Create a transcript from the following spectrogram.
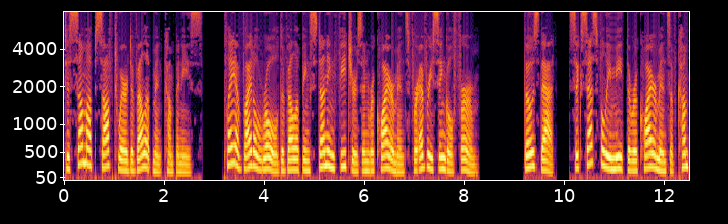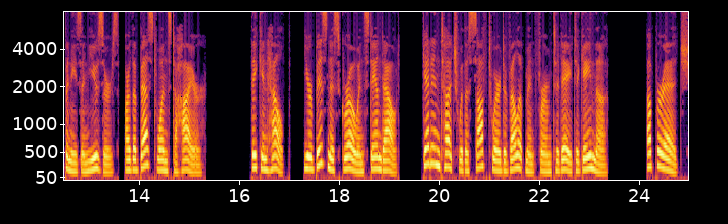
To sum up software development companies play a vital role developing stunning features and requirements for every single firm. Those that successfully meet the requirements of companies and users are the best ones to hire. They can help your business grow and stand out. Get in touch with a software development firm today to gain the upper edge.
